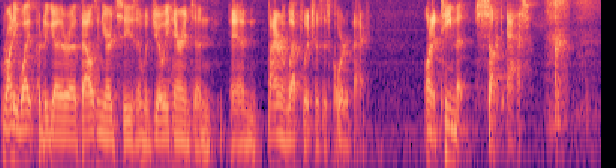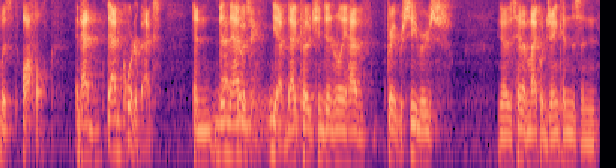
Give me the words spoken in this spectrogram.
Roddy White put together a thousand yard season with Joey Harrington and Byron Leftwich as his quarterback on a team that sucked ass, was awful, and had bad quarterbacks, and didn't Bad have coaching. A, yeah bad coaching. Didn't really have great receivers. You know, it was him and Michael Jenkins and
